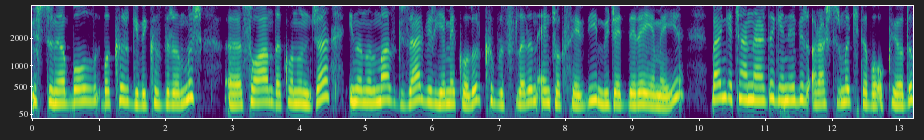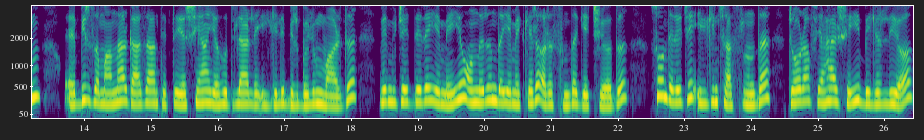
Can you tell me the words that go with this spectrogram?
Üstüne bol bakır gibi kızdırılmış e, soğan da konunca inanılmaz güzel bir yemek olur. Kıbrıslıların en çok sevdiği müceddere yemeği. Ben geçenlerde gene bir araştırma kitabı okuyordum. E, bir zamanlar Gaziantep'te yaşayan Yahudilerle ilgili bir bölüm vardı ve müceddere yemeği onların da yemekleri arasında geçiyordu. Son derece ilginç aslında. Coğrafya her şeyi belirliyor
